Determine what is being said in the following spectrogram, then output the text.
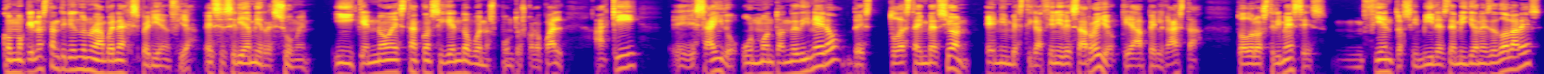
como que no están teniendo una buena experiencia. Ese sería mi resumen. Y que no están consiguiendo buenos puntos. Con lo cual, aquí eh, se ha ido un montón de dinero de toda esta inversión en investigación y desarrollo que Apple gasta todos los trimestres mm, cientos y miles de millones de dólares,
